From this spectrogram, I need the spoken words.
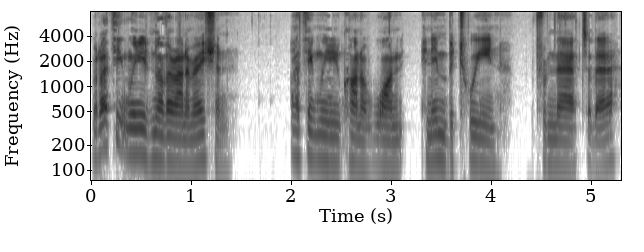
But I think we need another animation. I think we need kind of one, an in-between from there to there.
